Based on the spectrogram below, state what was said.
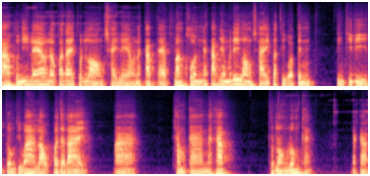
ราวตัวนี้แล้วแล้วก็ได้ทดลองใช้แล้วนะครับ แต่บางคนนะครับยังไม่ได้ลองใช้ก็ถือว่าเป็นสิ่งที่ดีตรงที่ว่าเราก็จะได้ มาทำการนะครับ ทดลองร่วมกันนะครับ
